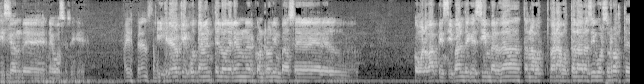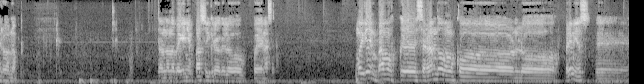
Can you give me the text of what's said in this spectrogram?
visión de negocio, así que... Hay esperanza. Y creo que justamente lo de Lerner con Rollins va a ser el... como lo más principal de que si en verdad están apost- van a apostar ahora sí por su roster o no. Están dando pequeños pasos y creo que lo pueden hacer. Muy bien, vamos eh, cerrando, vamos con los premios. eh,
